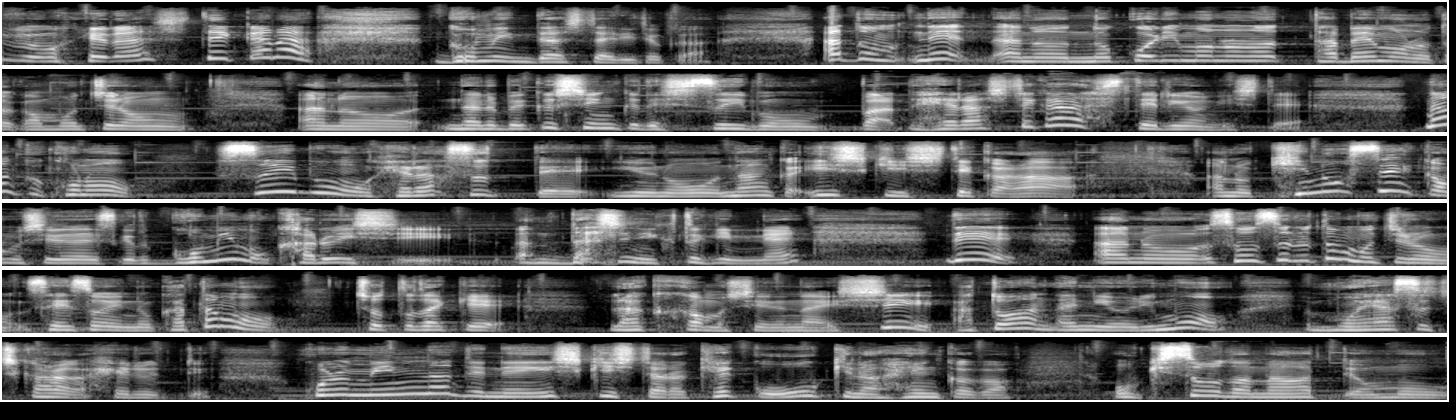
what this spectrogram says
分を減らしてからゴミに出したりとか。あとねあの残り物の食べ物とかもちろんあのなるべくシンクで水分をバッて減らしてから捨てるようにして。なんかこの水分を減らすっていうのをなんか意識してからあの気のせいかもしれないですけどゴミも軽いしあの出しに行く時にね。であのそうするともちろん清掃員の方もちょっとだけ楽かもしれないしあとは何よりも燃やす力が減るっていう。これみんなでね意識したら結構大きな変化が起きそうだなって思う。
